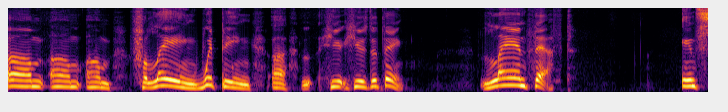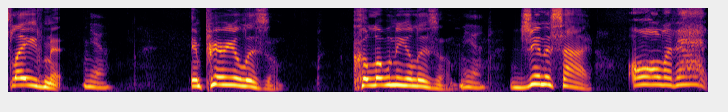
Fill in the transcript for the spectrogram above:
Um, um, um, filleting, whipping. Uh, here, here's the thing: land theft, enslavement, yeah. imperialism, colonialism, Yeah. genocide. All of that.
